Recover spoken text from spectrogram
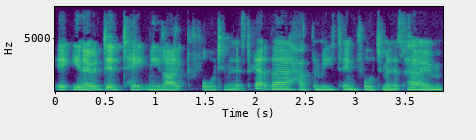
it, you know, it did take me like 40 minutes to get there, had the meeting 40 minutes home.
